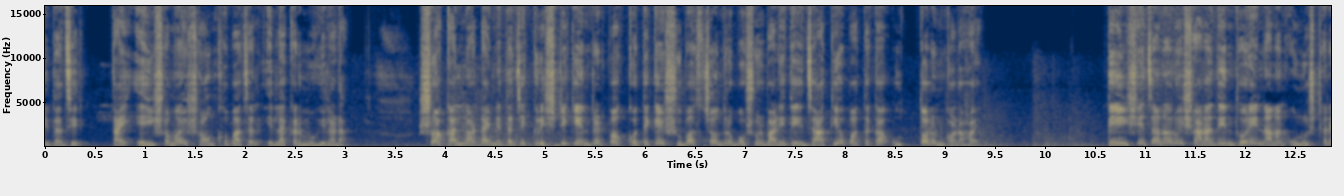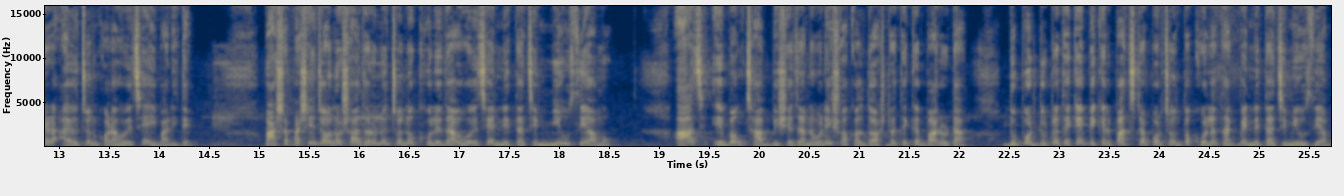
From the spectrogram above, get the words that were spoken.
নেতাজির। তাই এই সময় শঙ্খ বাঁচান এলাকার মহিলারা। সকাল নটায় নেতাজি কৃষ্টি কেন্দ্রের পক্ষ থেকে সুভাষচন্দ্র বসুর বাড়িতে জাতীয় পতাকা উত্তোলন করা হয়। তেইশে জানুয়ারি সারাদিন ধরেই নানান অনুষ্ঠানের আয়োজন করা হয়েছে এই বাড়িতে। পাশাপাশি জনসাধারণের জন্য খুলে দেওয়া হয়েছে নেতাজি মিউজিয়ামও। আজ এবং ছাব্বিশে জানুয়ারি সকাল দশটা থেকে বারোটা, দুপুর দুটো থেকে বিকেল পাঁচটা পর্যন্ত খোলা থাকবে নেতাজি মিউজিয়াম।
